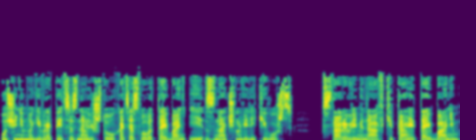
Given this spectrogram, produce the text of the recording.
Очень немногие европейцы знали, что, хотя слово «тайбань» и значило «великий вождь», в старые времена в Китае тайбанем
